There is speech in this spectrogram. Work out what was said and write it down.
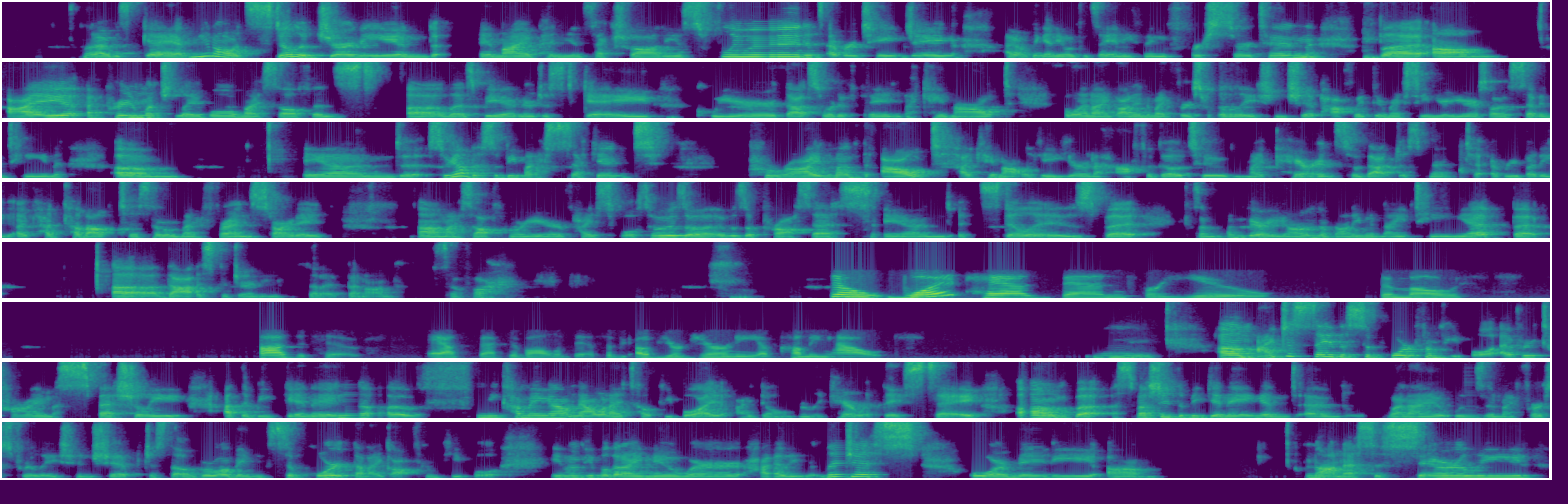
that I was gay. And, you know, it's still a journey. And in my opinion, sexuality is fluid, it's ever changing. I don't think anyone could say anything for certain. But um, I, I pretty much label myself as a lesbian or just gay, queer, that sort of thing. I came out when I got into my first relationship halfway through my senior year. So I was 17. Um, and so, yeah, this would be my second Pride Month out. I came out like a year and a half ago to my parents, so that just meant to everybody. I had come out to some of my friends starting um, my sophomore year of high school, so it was a it was a process, and it still is. But because I'm I'm very young, I'm not even 19 yet, but uh, that is the journey that I've been on so far. So, what has been for you the most positive aspect of all of this, of, of your journey of coming out? Mm. Um, I just say the support from people every time, especially at the beginning of me coming out. Now, when I tell people, I, I don't really care what they say, um, but especially at the beginning and and when I was in my first relationship, just the overwhelming support that I got from people, even people that I knew were highly religious or maybe um, not necessarily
